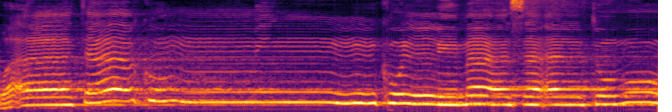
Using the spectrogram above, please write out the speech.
وآتاكم من كل ما سألتموه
